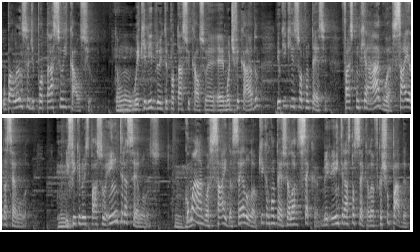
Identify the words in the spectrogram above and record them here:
o balanço de potássio e cálcio. Então, o equilíbrio entre potássio e cálcio é, é modificado. E o que, que isso acontece? Faz com que a água saia da célula e fique no espaço entre as células. Como a água sai da célula, o que, que acontece? Ela seca, entre aspas, seca, ela fica chupada.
